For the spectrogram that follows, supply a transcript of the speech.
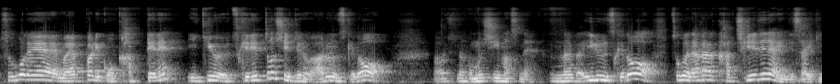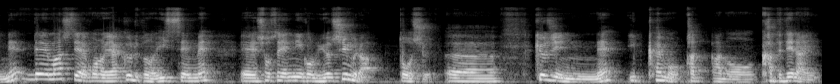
そこで、まあ、やっぱりこう、勝ってね、勢いをつけてってほしいっていうのがあるんですけど、あなんか虫いますね。なんかいるんですけど、そこでなかなか勝ちきれてないんで、最近ね。で、ましてや、このヤクルトの1戦目、えー、初戦にこの吉村投手、巨人ね、一回もか、あの、勝ててない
